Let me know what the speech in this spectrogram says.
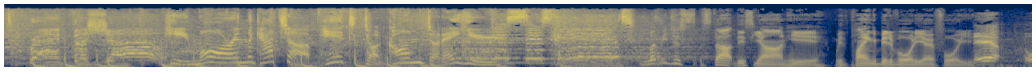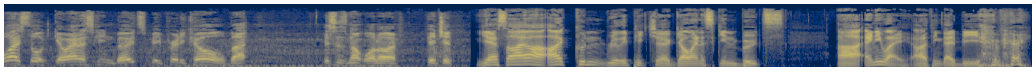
Hit Breakfast Show. Hear more in the catch up. Hit.com.au. This is Hit. Let me just start this yarn here with playing a bit of audio for you. Now, I always thought goanna skin boots would be pretty cool, but this is not what I pictured. Yes, I uh, I couldn't really picture goanna skin boots. Uh, anyway, I think they'd be very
